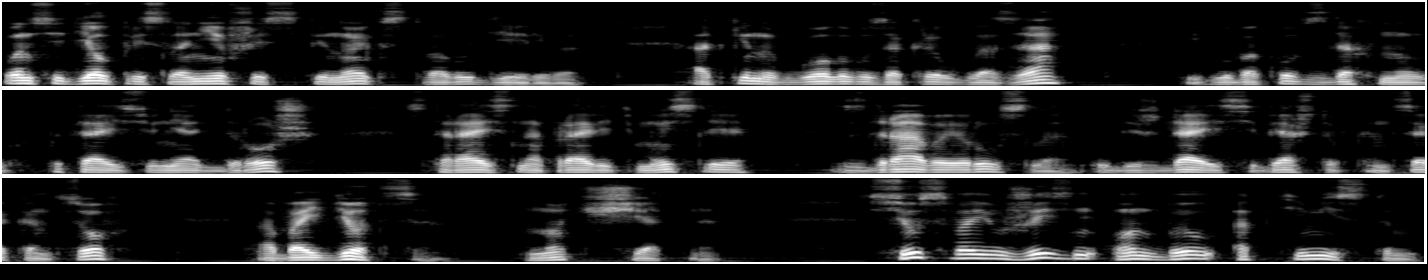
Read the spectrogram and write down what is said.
Он сидел, прислонившись спиной к стволу дерева. Откинув голову, закрыл глаза и глубоко вздохнул, пытаясь унять дрожь, стараясь направить мысли здравое русло, убеждая себя, что в конце концов обойдется, но тщетно. Всю свою жизнь он был оптимистом,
